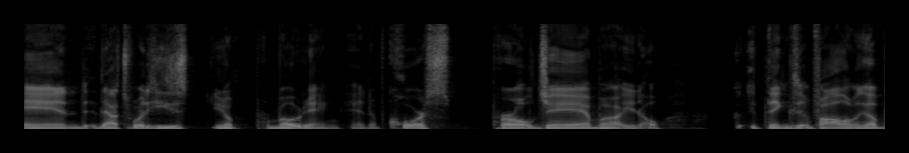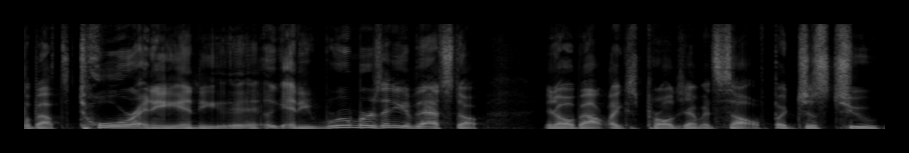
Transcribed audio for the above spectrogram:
and that's what he's you know promoting. And of course, Pearl Jam. Uh, you know, things following up about the tour, any any any rumors, any of that stuff. You know about like Pearl Jam itself, but just to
